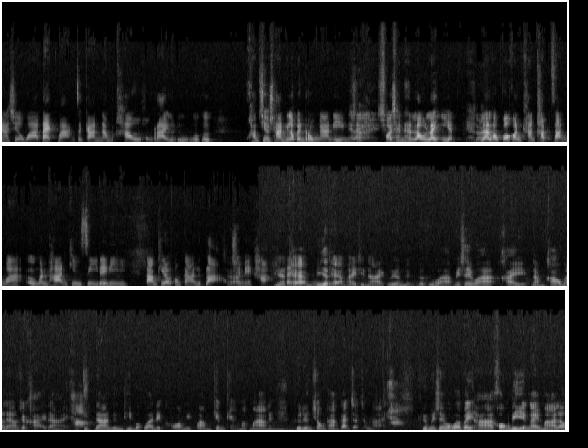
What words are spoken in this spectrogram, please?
น่าเชื่อว่าแตกต่างจากการนำเข้าของรายอื่น ๆ ก็คือ ความเชี่ยวชาญที่เราเป็นโรงงานเองเนี่ยแหละใช่ใช่เพราะฉะนั้นเราละเอียดใช่แล้วเราก็ค่อนข้างใช่คัดสรรว่าเออมันผ่าน QC ได้ดีตามที่เราต้องการหรือเปล่าใช่ใช่ไหมคะเนี่ยต่แถมพี่จะแถมให้ทีหน้าอีกเรื่องหนึ่งก็คือว่าไม่ใช่ว่าใครนำเข้ามาแล้วจะขายได้ค่ะอีกด้านหนึ่งที่บอกว่าเด็กคอมีความเข้มแข็งมากๆเนี่ยอืมคือเรื่องช่องทางการจัดจำหน่ายค่ะคือไม่ใช่บอกว่าไปหาของดียังไงมาแล้ว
